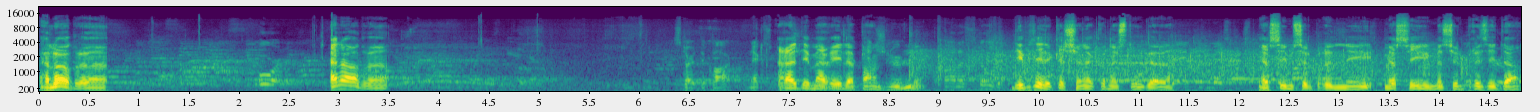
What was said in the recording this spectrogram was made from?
À l'ordre. À l'ordre. À démarrer la pendule. Député de Kitchener-Conestoga. Merci, Monsieur le Président. Merci, Monsieur le Président.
